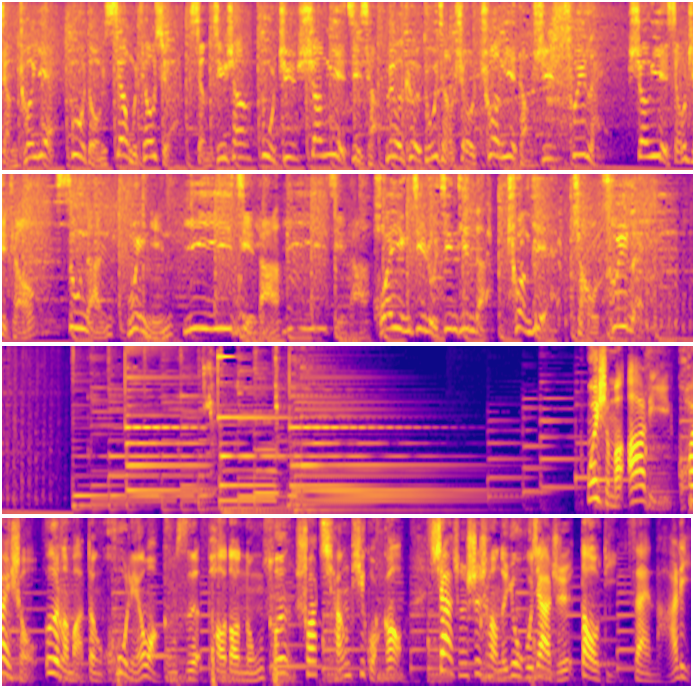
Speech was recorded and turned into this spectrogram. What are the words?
想创业不懂项目挑选，想经商不知商业技巧。乐客独角兽创业导师崔磊，商业小纸条苏南为您一一解答。一一解答，欢迎进入今天的创业找崔磊。为什么阿里、快手、饿了么等互联网公司跑到农村刷墙体广告？下沉市场的用户价值到底在哪里？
